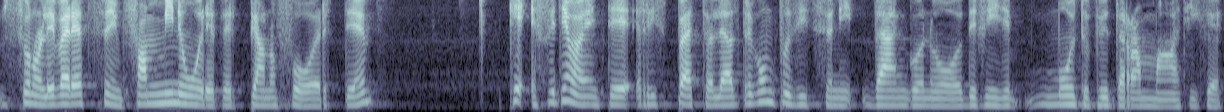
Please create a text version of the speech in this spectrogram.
sono le variazioni in fa minore per pianoforte che effettivamente rispetto alle altre composizioni vengono definite molto più drammatiche.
